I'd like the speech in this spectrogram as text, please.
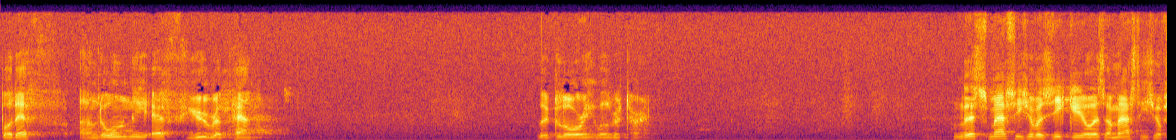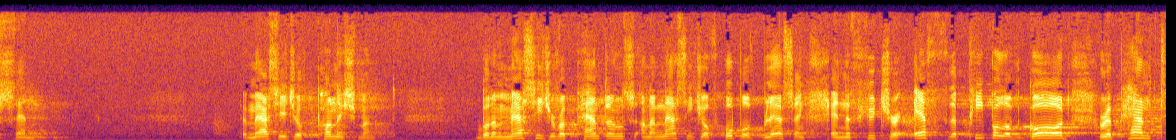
But if and only if you repent, the glory will return. This message of Ezekiel is a message of sin, a message of punishment, but a message of repentance and a message of hope of blessing in the future if the people of God repent.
